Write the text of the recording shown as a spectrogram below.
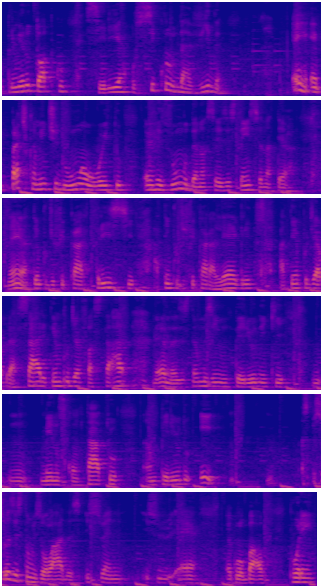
O primeiro tópico seria o ciclo da vida. É, é, praticamente do 1 ao 8 é o resumo da nossa existência na Terra. Né? Há tempo de ficar triste, há tempo de ficar alegre, há tempo de abraçar e tempo de afastar. Né? Nós estamos em um período em que um, menos contato, há um período e as pessoas estão isoladas, isso é, isso é, é global. Porém,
